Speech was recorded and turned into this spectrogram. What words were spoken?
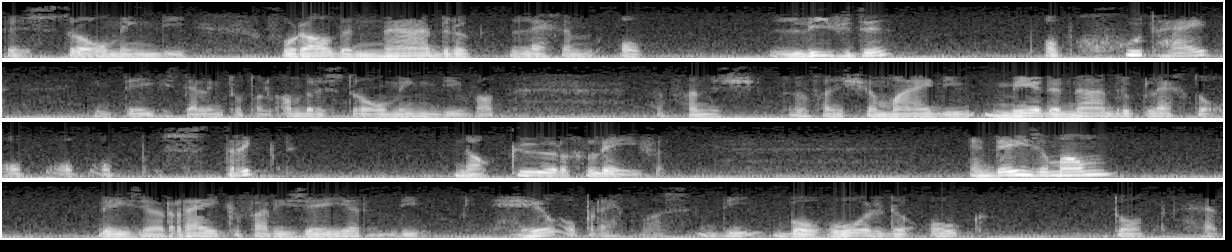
Een stroming die vooral de nadruk leggen op liefde, op goedheid. In tegenstelling tot een andere stroming die wat van, van Shammai die meer de nadruk legde op, op, op strikt nauwkeurig leven. En deze man, deze rijke fariseer, die heel oprecht was, die behoorde ook tot het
